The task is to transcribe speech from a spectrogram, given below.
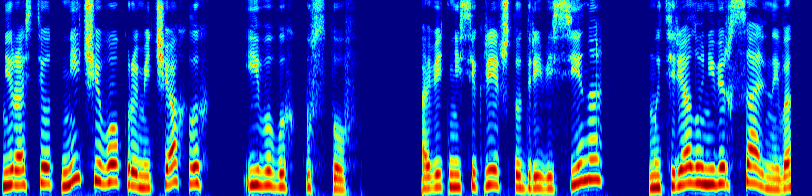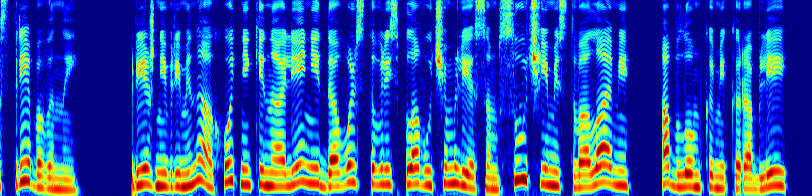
не растет ничего, кроме чахлых ивовых кустов. А ведь не секрет, что древесина – материал универсальный, востребованный, прежние времена охотники на оленей довольствовались плавучим лесом, сучьями, стволами, обломками кораблей.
